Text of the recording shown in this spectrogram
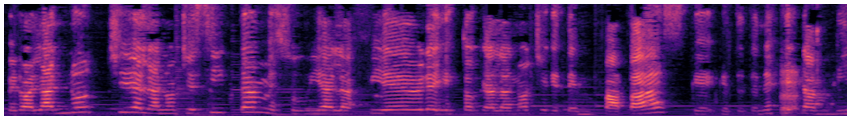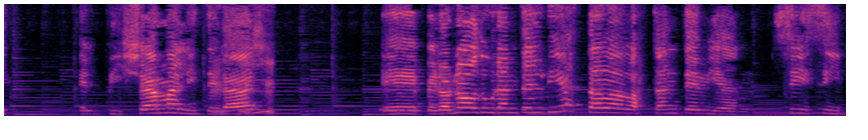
pero a la noche, a la nochecita me subía la fiebre y esto que a la noche que te empapás, que, que te tenés que cambiar el pijama literal. Sí, sí, Eh, pero no, durante el día estaba bastante bien, sí, sí.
